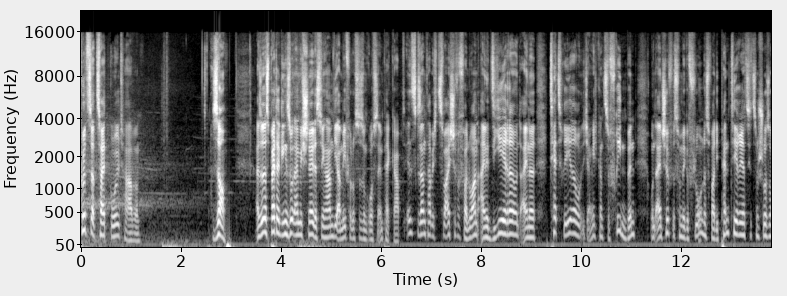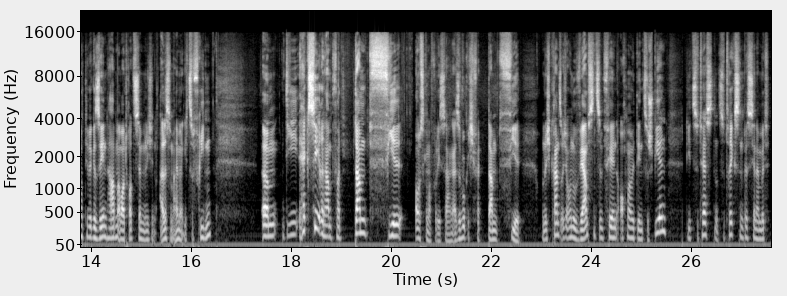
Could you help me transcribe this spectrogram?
kürzester Zeit geholt habe. So. Also das Battle ging so unheimlich schnell, deswegen haben die Armeeverluste so einen großen Impact gehabt. Insgesamt habe ich zwei Schiffe verloren, eine Diere und eine Tetriere, wo ich eigentlich ganz zufrieden bin. Und ein Schiff ist von mir geflohen, das war die Pentere jetzt hier zum Schluss noch, die wir gesehen haben, aber trotzdem bin ich in alles in allem eigentlich zufrieden. Ähm, die Hexeren haben verdammt viel ausgemacht, würde ich sagen. Also wirklich verdammt viel. Und ich kann es euch auch nur wärmstens empfehlen, auch mal mit denen zu spielen, die zu testen und zu tricksen ein bisschen damit.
